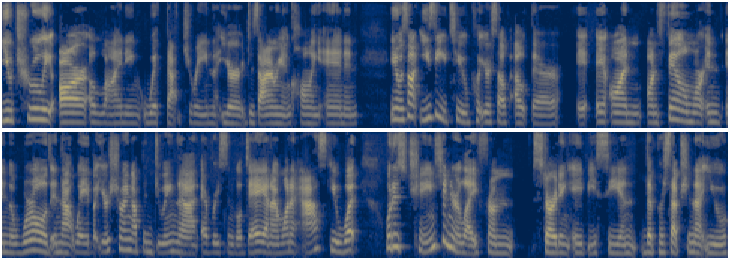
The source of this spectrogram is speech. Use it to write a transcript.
you truly are aligning with that dream that you're desiring and calling in and you know it's not easy to put yourself out there eh, eh, on on film or in in the world in that way but you're showing up and doing that every single day and i want to ask you what what has changed in your life from starting abc and the perception that you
